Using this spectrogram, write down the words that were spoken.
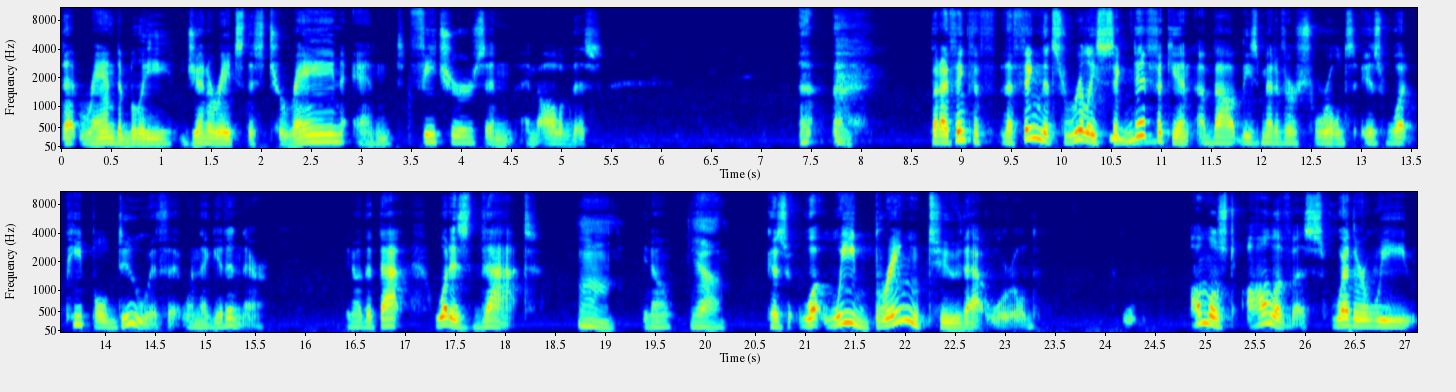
that randomly generates this terrain and features and, and all of this. but I think the, the thing that's really significant about these metaverse worlds is what people do with it when they get in there. You know, that that, what is that? Mm, You know, yeah. because what we bring to that world, almost all of us, whether we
